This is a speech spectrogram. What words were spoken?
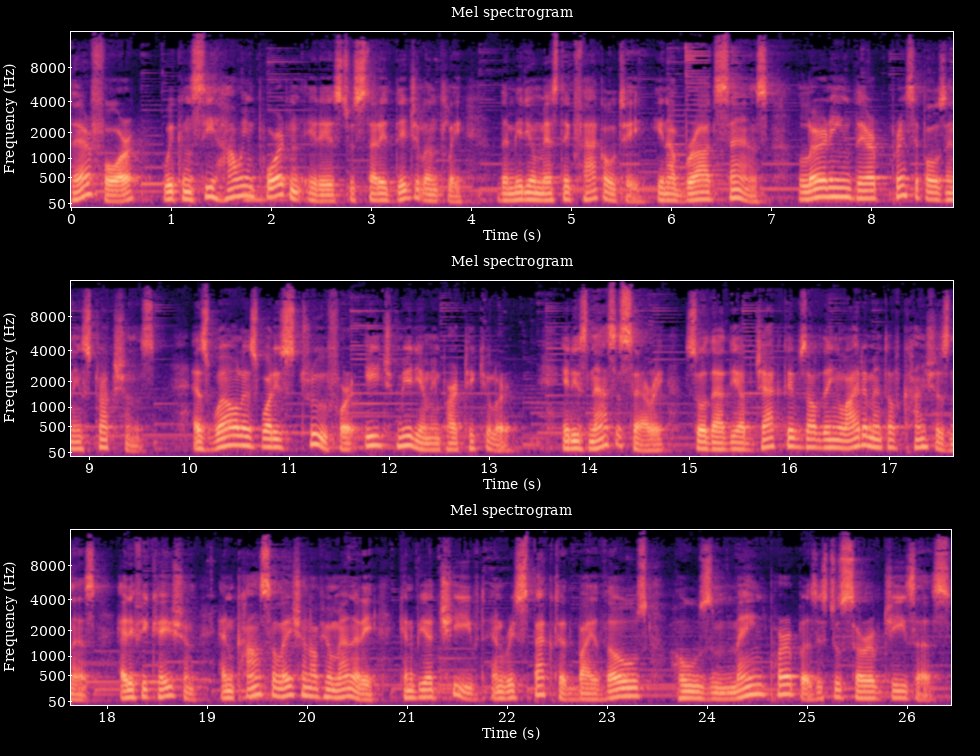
Therefore, we can see how important it is to study diligently the mediumistic faculty in a broad sense, learning their principles and instructions, as well as what is true for each medium in particular. It is necessary so that the objectives of the enlightenment of consciousness, edification, and consolation of humanity can be achieved and respected by those whose main purpose is to serve Jesus.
